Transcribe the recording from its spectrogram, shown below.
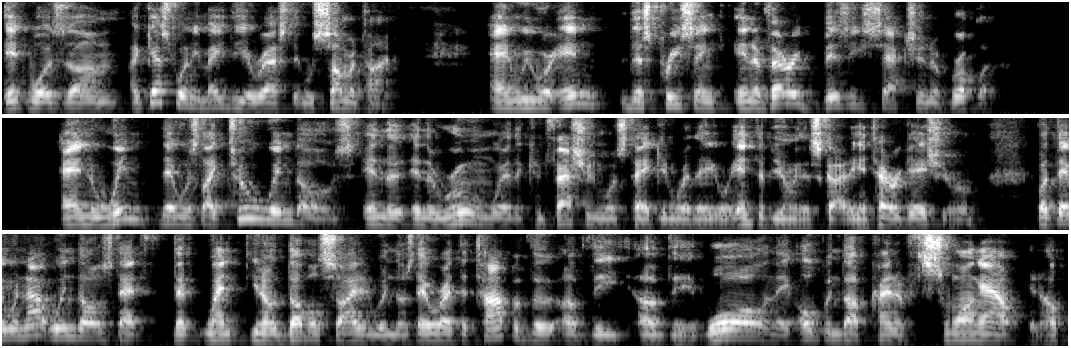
it was um, I guess when he made the arrest, it was summertime, and we were in this precinct in a very busy section of Brooklyn. And the win- there was like two windows in the in the room where the confession was taken where they were interviewing this guy the interrogation room. But they were not windows that that went you know double sided windows. They were at the top of the of the of the wall and they opened up kind of swung out you know.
